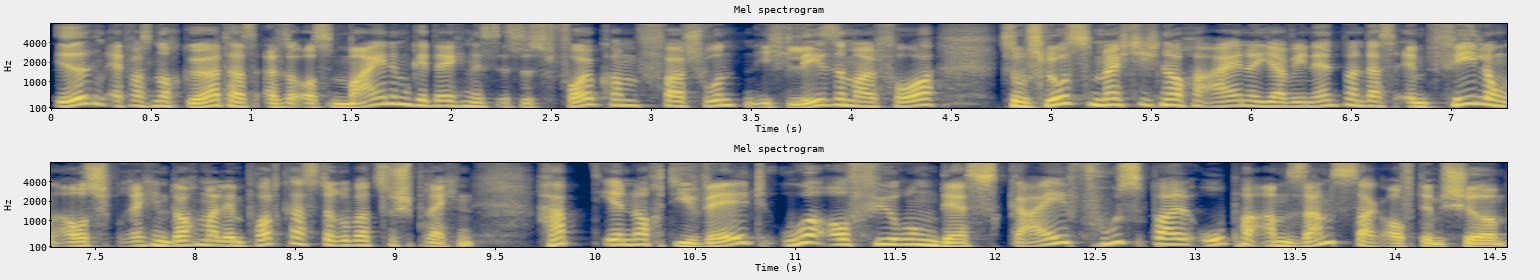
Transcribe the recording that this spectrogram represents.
irgendetwas noch gehört hast. Also aus meinem Gedächtnis ist es vollkommen verschwunden. Ich lese mal vor. Zum Schluss möchte ich noch eine, ja, wie nennt man das, Empfehlung aussprechen, doch mal im Podcast darüber zu sprechen. Habt ihr noch die Welturaufführung der Sky Fußballoper am Samstag auf dem Schirm?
